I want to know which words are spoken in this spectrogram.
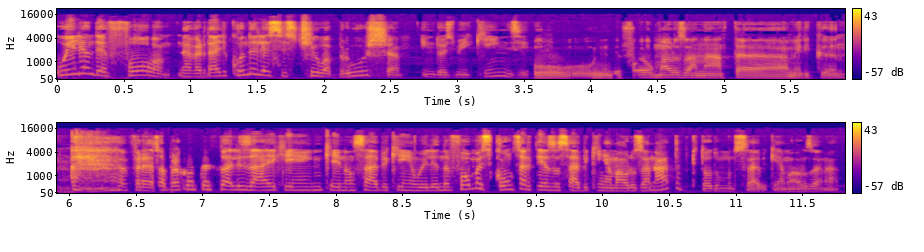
William Defoe, na verdade, quando ele assistiu A Bruxa, em 2015, O William Defoe é o Mauro Zanata americano. só pra contextualizar aí quem, quem não sabe quem é o William Defoe, mas com certeza sabe quem é Mauro Zanata, porque todo mundo sabe quem é Mauro Zanata.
